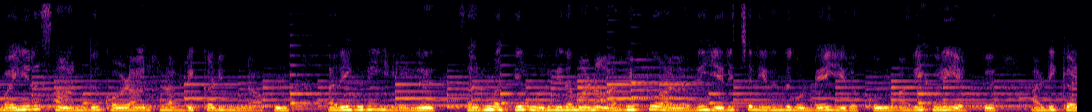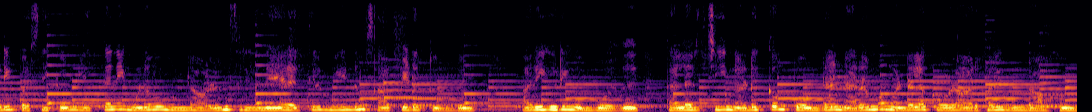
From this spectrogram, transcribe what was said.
வயிறு சார்ந்து கோளாறுகள் அடிக்கடி உண்டாகும். அறிகுறி ஏழு. சர்மத்தில் ஒருவிதமான அரிப்பு அல்லது எரிச்சல் இருந்து கொண்டே இருக்கும். அறிகுறி எட்டு. அடிக்கடி பசிக்கும். எத்தனை உணவு உண்டாலும் சிறிது நேரத்தில் மீண்டும் சாப்பிட தூண்டும். அறிகுறி ஒன்பது தளர்ச்சி நடுக்கம் போன்ற நரம்பு மண்டல கோளாறுகள் உண்டாகும்.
